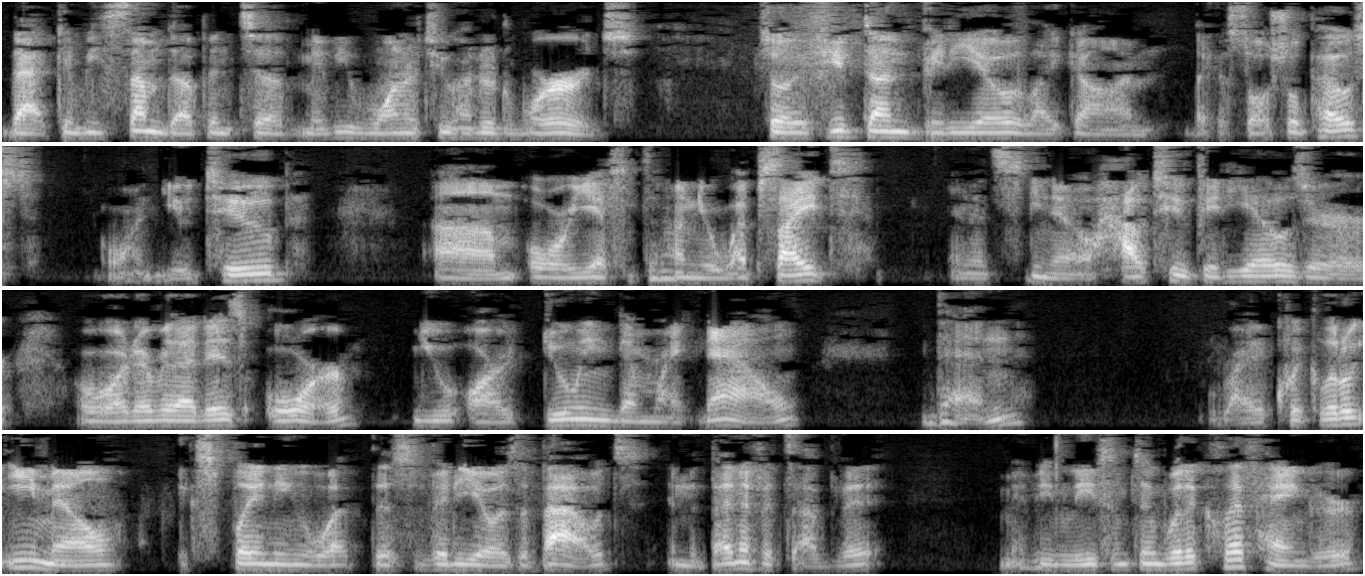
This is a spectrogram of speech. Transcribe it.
that can be summed up into maybe one or two hundred words. So if you've done video like on like a social post or on YouTube, um, or you have something on your website and it's you know how to videos or or whatever that is, or you are doing them right now, then write a quick little email explaining what this video is about and the benefits of it. Maybe leave something with a cliffhanger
